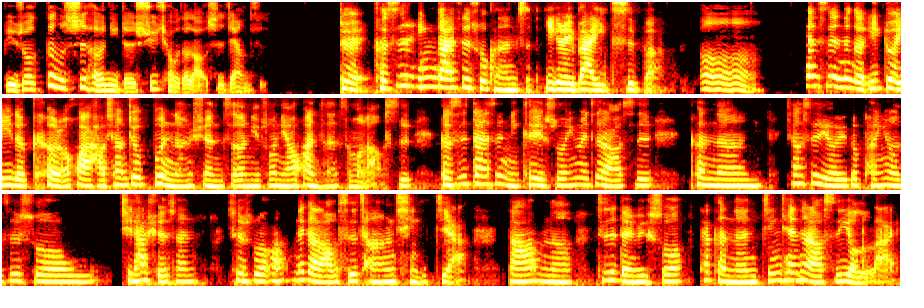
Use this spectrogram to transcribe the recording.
比如说更适合你的需求的老师这样子。对，可是应该是说可能只一个礼拜一次吧。嗯嗯嗯。但是那个一对一的课的话，好像就不能选择你说你要换成什么老师。可是，但是你可以说，因为这老师可能像是有一个朋友是说，其他学生是说，哦，那个老师常常请假，然后呢，就是等于说他可能今天的老师有来，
